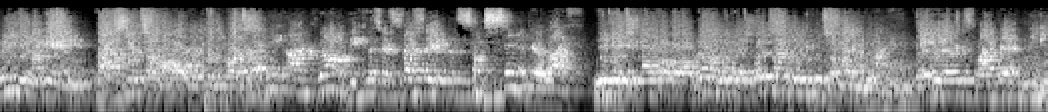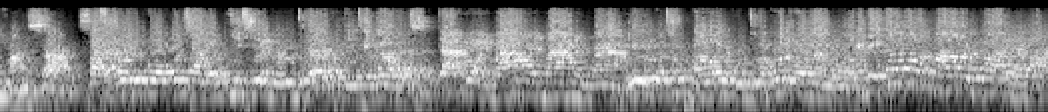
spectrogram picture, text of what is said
kuije mageni basi uchawa okulipote But they aren't growing because they're frustrated with some sin in their life. nitechimoko ogono because ochawa kuchoma ndani They are just like that leaf on the sides. basi ulipo ochawa ichie mulutu ya kujitengaza Stop going round and round and round. ili kutoka pamoja kutokolo wa And they don't have the power of God in their life.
